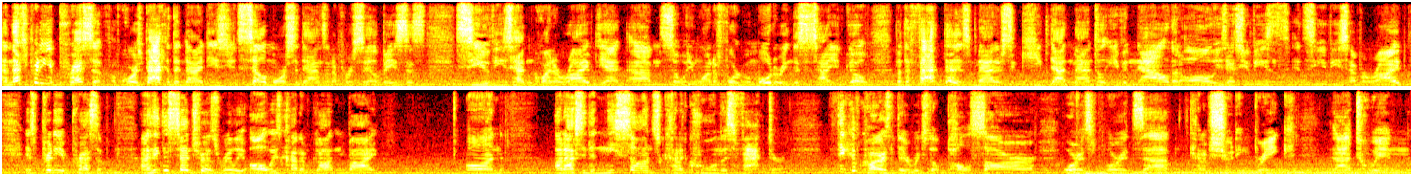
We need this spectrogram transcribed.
and that's pretty impressive. Of course, back in the 90s, you'd sell more sedans on a per sale basis. CUVs hadn't quite arrived yet, um, so when you want affordable motoring, this is how you'd go. But the fact that it's managed to keep that mantle even now that all these SUVs and CUVs have arrived is pretty impressive. I think the Sentra has really always kind of gotten by on on actually the Nissan's kind of coolness factor. Think of cars like the original Pulsar or its or its uh, kind of shooting brake uh, twin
